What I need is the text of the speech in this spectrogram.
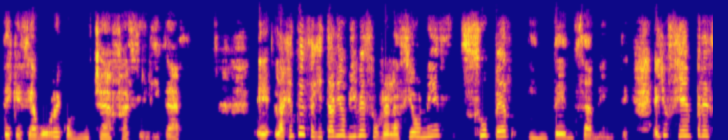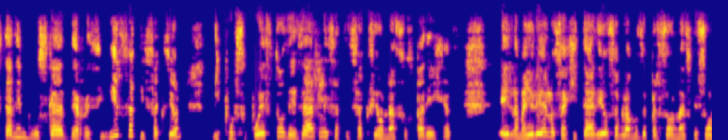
de que se aburre con mucha facilidad. Eh, la gente de Sagitario vive sus relaciones súper intensamente. Ellos siempre están en busca de recibir satisfacción y por supuesto de darle satisfacción a sus parejas en la mayoría de los Sagitarios hablamos de personas que son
